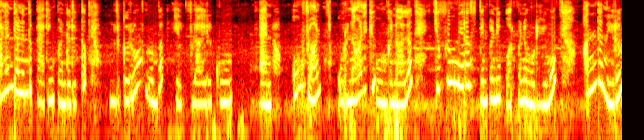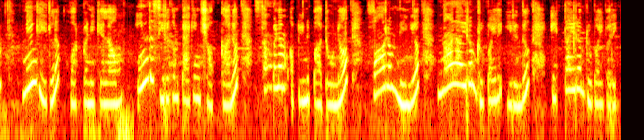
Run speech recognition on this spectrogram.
அளந்தளந்து பேக்கிங் பண்ணுறதுக்கு உங்களுக்கு ரொம்ப ரொம்ப ஹெல்ப்ஃபுல்லாக இருக்கும். அண்ட் ஓவரால் ஒரு நாளைக்கு உங்களால் எவ்வளோ நேரம் ஸ்பெண்ட் பண்ணி ஒர்க் பண்ண முடியுமோ அந்த நேரம் நீங்கள் இதில் ஒர்க் பண்ணிக்கலாம். இந்த சீரகம் பேக்கிங் ஷாப்க்கான சம்பளம் அப்படின்னு பார்த்தோன்னா வாரம் நீங்கள் நாலாயிரம் ரூபாயில் இருந்து எட்டாயிரம் ரூபாய் வரைக்கும்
